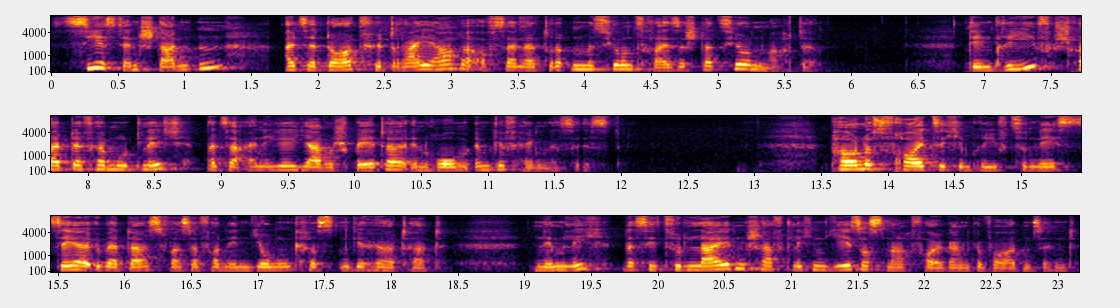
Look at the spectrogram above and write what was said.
Sie ist entstanden, als er dort für drei Jahre auf seiner dritten Missionsreise Station machte. Den Brief schreibt er vermutlich, als er einige Jahre später in Rom im Gefängnis ist. Paulus freut sich im Brief zunächst sehr über das, was er von den jungen Christen gehört hat, nämlich, dass sie zu leidenschaftlichen Jesus-Nachfolgern geworden sind.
